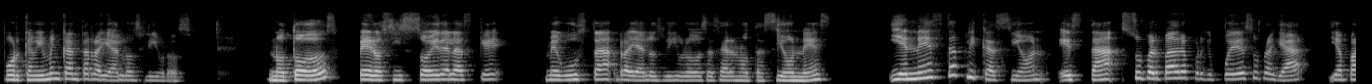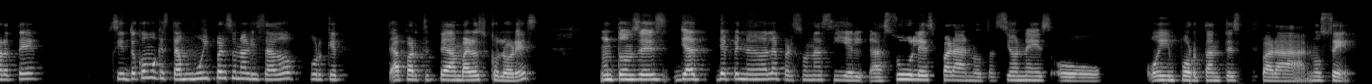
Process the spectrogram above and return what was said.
porque a mí me encanta rayar los libros. No todos, pero sí soy de las que me gusta rayar los libros, hacer anotaciones. Y en esta aplicación está súper padre porque puedes subrayar y aparte siento como que está muy personalizado porque aparte te dan varios colores. Entonces, ya dependiendo de la persona, si el azul es para anotaciones o, o importantes para, no sé,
